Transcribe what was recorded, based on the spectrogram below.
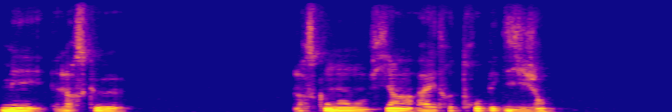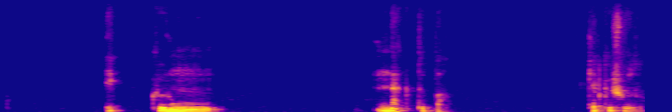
Mais lorsque lorsqu'on vient à être trop exigeant et que l'on n'acte pas quelque chose,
